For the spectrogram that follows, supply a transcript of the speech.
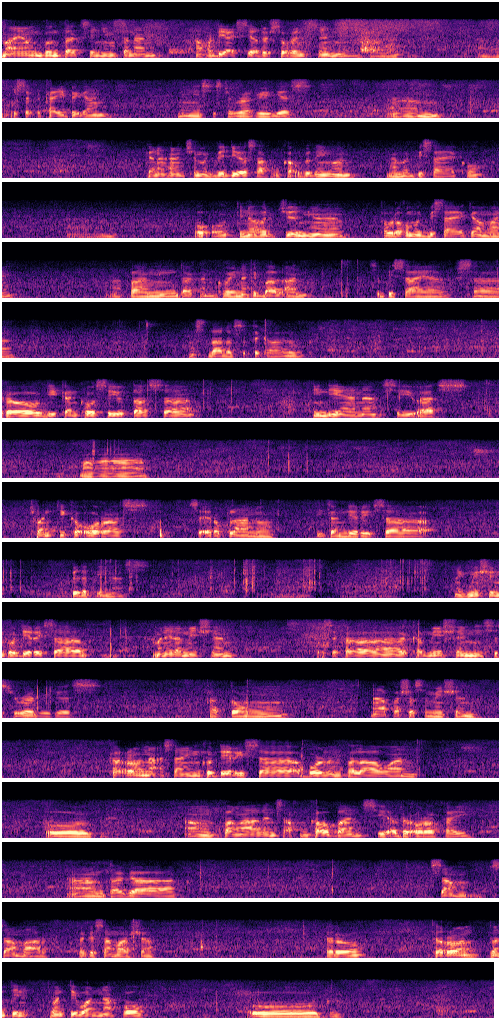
Maayong buntag sa inyong tanan. Ako di ay si Elder Sorensen, yung pang uh, usa ka kaibigan ni Sister Rodriguez. Um, ganahan siya mag-video sa akong kaugalingon na magbisaya ko. Um, oo, tinood yun nga kawala ko magbisaya gamay. Uh, pandakan ko ay nahibalan sa Bisaya sa mas lalo sa Tagalog. Pero gikan ko sa Utah sa Indiana sa US. Mga 20 ka oras sa eroplano gikan diri sa Pilipinas. Nag-mission ko diri sa Manila Mission. Sa ka, ka-mission ni Sister Rodriguez. Atong napa siya sa mission. Karon na-assign ko diri sa Borland, Palawan. O ang pangalan sa akong kauban si Elder Orokay. Ang taga Sam Samar, taga Samar siya. Pero karon 20, 21 na ako ug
